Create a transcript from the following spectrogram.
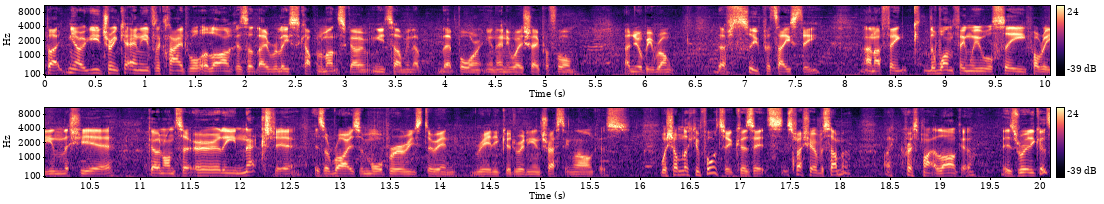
But you know, you drink any of the Cloudwater lagers that they released a couple of months ago, and you tell me that they're boring in any way, shape, or form, and you'll be wrong. They're super tasty, and I think the one thing we will see probably in this year, going on to early next year, is a rise of more breweries doing really good, really interesting lagers, which I'm looking forward to because it's especially over summer. Like Chris Pint lager is really good.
